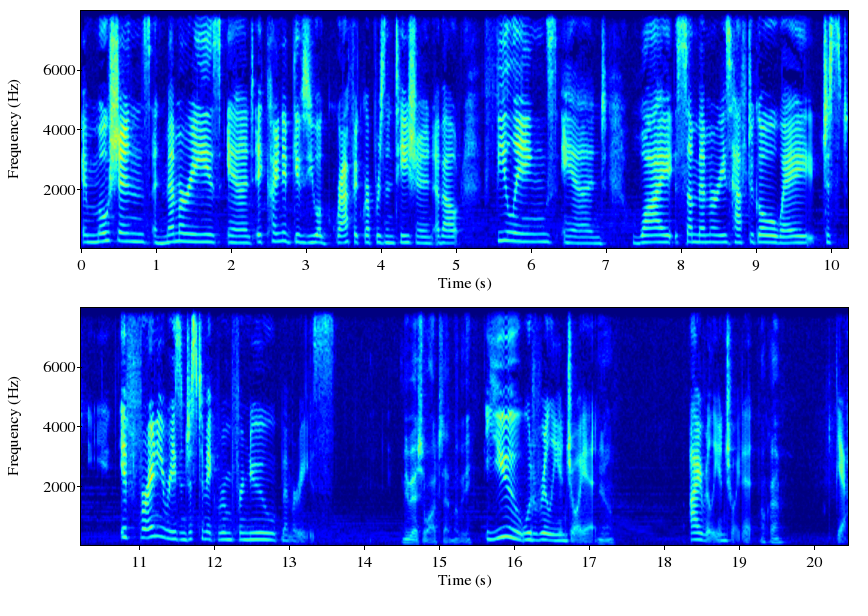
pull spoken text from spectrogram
emotions and memories, and it kind of gives you a graphic representation about feelings and why some memories have to go away, just if for any reason, just to make room for new memories. Maybe I should watch that movie. You would really enjoy it. Know. I really enjoyed it. Okay. Yeah.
